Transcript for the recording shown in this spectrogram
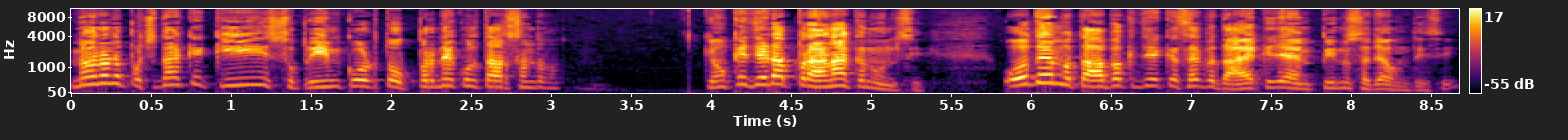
ਮੈਂ ਉਹਨਾਂ ਨੂੰ ਪੁੱਛਦਾ ਕਿ ਕੀ ਸੁਪਰੀਮ ਕੋਰਟ ਤੋਂ ਉੱਪਰ ਨੇ ਕੁਲਤਾਰ ਸੰਧਵਾ? ਕਿਉਂਕਿ ਜਿਹੜਾ ਪੁਰਾਣਾ ਕਾਨੂੰਨ ਸੀ, ਉਹਦੇ ਮੁਤਾਬਕ ਜੇ ਕਿਸੇ ਵਿਧਾਇਕ ਜਾਂ ਐਮਪੀ ਨੂੰ ਸਜ਼ਾ ਹੁੰਦੀ ਸੀ,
